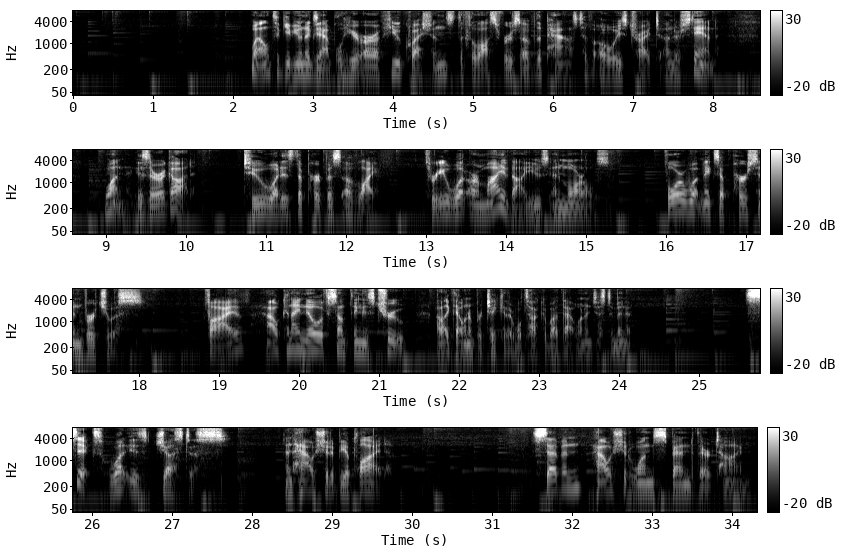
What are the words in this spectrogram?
Well, to give you an example, here are a few questions the philosophers of the past have always tried to understand. 1. Is there a God? 2. What is the purpose of life? 3. What are my values and morals? 4. What makes a person virtuous? Five, how can I know if something is true? I like that one in particular. We'll talk about that one in just a minute. Six, what is justice? And how should it be applied? Seven, how should one spend their time?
